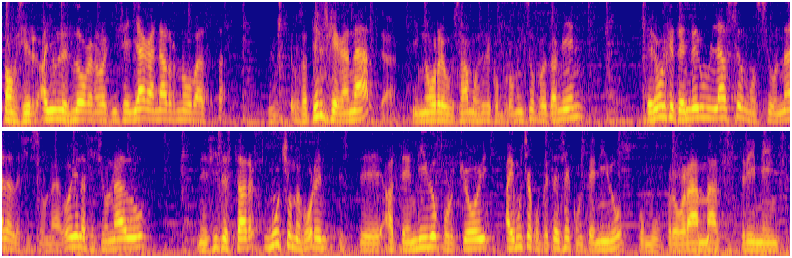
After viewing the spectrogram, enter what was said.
vamos a decir, hay un eslogan ahora que dice, ya ganar no basta. O sea, tienes que ganar y no rehusamos ese compromiso, pero también tenemos que tener un lazo emocional al aficionado. Hoy el aficionado necesita estar mucho mejor este, atendido porque hoy hay mucha competencia de contenido, como programas, streamings,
